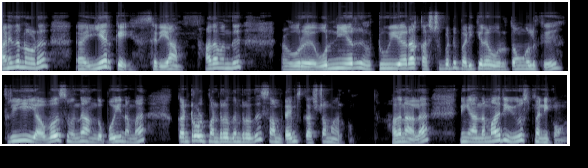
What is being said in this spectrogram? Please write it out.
மனிதனோட இயற்கை. சரியா? அதை வந்து ஒரு ஒன் இயர், டூ இயராக கஷ்டப்பட்டு படிக்கிற ஒருத்தவங்களுக்கு த்ரீ ஹவர்ஸ் வந்து அங்கே போய் நம்ம கண்ட்ரோல் பண்ணுறதுன்றது சம்டைம்ஸ் கஷ்டமாக இருக்கும். அதனால நீங்க அந்த மாதிரி யூஸ் பண்ணிக்கோங்க.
